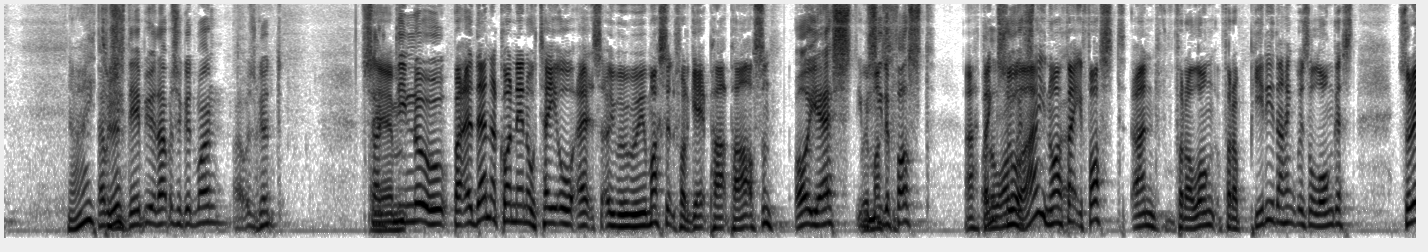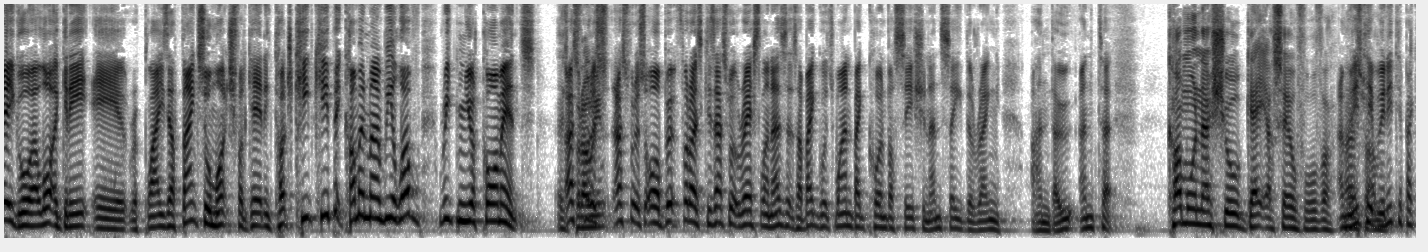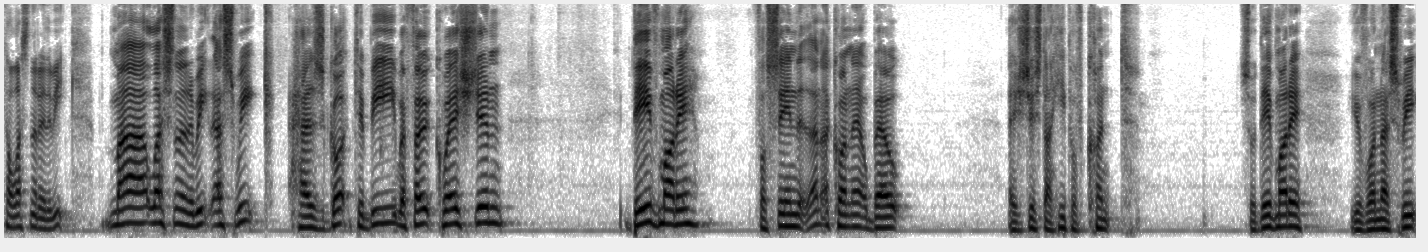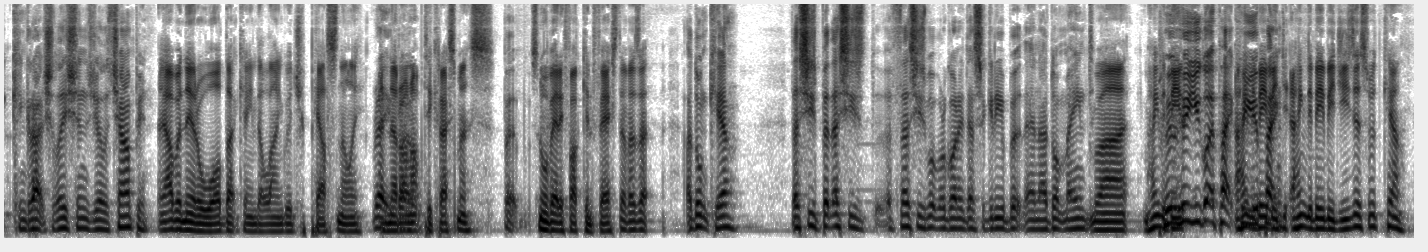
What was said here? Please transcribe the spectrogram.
Aye, That was his debut. That was a good one. That was good. Um, Santino. but at the Intercontinental title, it's uh, we, mustn't forget Pat Patterson. Oh yes, you see the first. I think so. longest? Aye, no, I think first and for a long for a period, I think was the longest. So there you go. A lot of great uh, replies there. Thanks so much for getting in touch. Keep keep it coming, man. We love reading your comments. It's that's what it's, that's what it's all about for us because that's what wrestling is. It's a big, it's one big conversation inside the ring and out into it. Come on this show, get yourself over. And we need, to, we need to pick a listener of the week. My listener of the week this week has got to be, without question, Dave Murray for saying that the Intercontinental Belt is just a heap of cunt. So, Dave Murray, you've won this week. Congratulations, you're the champion. I wouldn't reward that kind of language personally Right, in the run up to Christmas. but- it's not very fucking festive, is it? I don't care. This is, but this is, if this is what we're going to disagree about, then I don't mind. Right. Who- who you got to pick? I Who think, you the baby. I think the baby Jesus would care.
